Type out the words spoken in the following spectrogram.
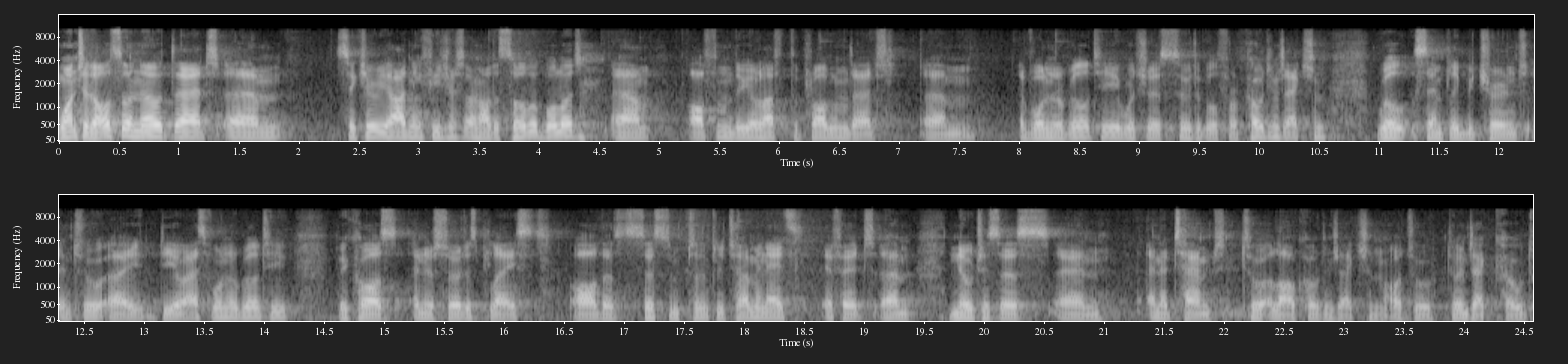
one should also note that um, security hardening features are not a silver bullet. often you'll have the problem that a vulnerability which is suitable for code injection will simply be turned into a DOS vulnerability because an assert is placed or the system simply terminates if it um, notices an, an attempt to allow code injection or to, to inject code.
